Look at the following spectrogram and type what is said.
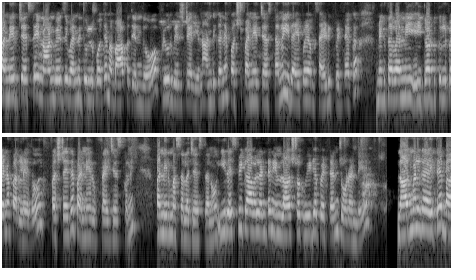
పన్నీర్ చేస్తే నాన్ వెజ్ ఇవన్నీ తుల్లిపోతే మా బాప తిందో. Pure vegetarian. అందుకనే ఫస్ట్ పన్నీర్ చేస్తాను. ఇది అయిపోయి ఒక సైడ్కి పెట్టాక మిగతావన్నీ ఇటు అటు తుల్లిపోయినా పర్లేదు. ఫస్ట్ అయితే పన్నీర్ ఫ్రై చేసుకొని పన్నీర్ మసాలా చేస్తాను. ఈ రెసిపీ కావాలంటే నేను లాస్ట్ ఒక వీడియో పెట్టాను చూడండి. నార్మల్గా అయితే బా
